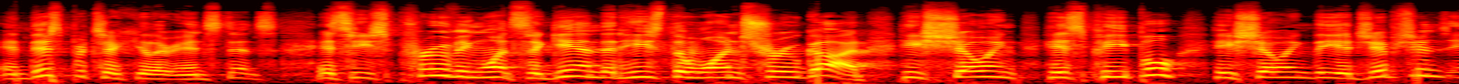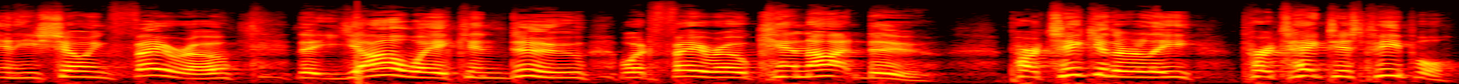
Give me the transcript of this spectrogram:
in this particular instance is he's proving once again that he's the one true God. He's showing his people, he's showing the Egyptians, and he's showing Pharaoh that Yahweh can do what Pharaoh cannot do, particularly protect his people.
